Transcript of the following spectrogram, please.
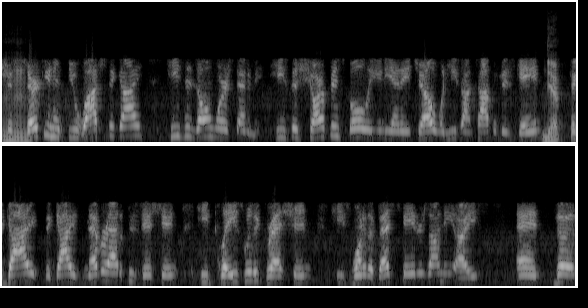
Mhm. Shesterkin, if you watch the guy, he's his own worst enemy. He's the sharpest goalie in the NHL when he's on top of his game. Yep. The guy, the guy's never out of position. He plays with aggression. He's one of the best skaters on the ice. And the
